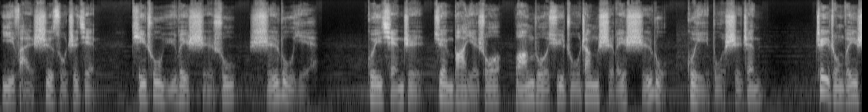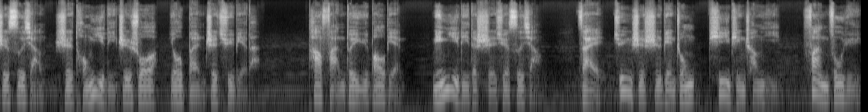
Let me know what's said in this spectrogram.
一反世俗之见，提出语为史书实录也。《归前志》卷八也说，王若虚主张史为实录，贵不失真。这种唯实思想是同义理之说有本质区别的。他反对于褒贬名义里的史学思想，在军事事变中批评程颐、范祖禹，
